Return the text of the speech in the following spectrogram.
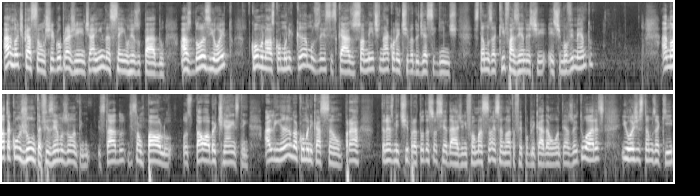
A notificação chegou para a gente ainda sem o resultado às 12h08. Como nós comunicamos esses casos somente na coletiva do dia seguinte, estamos aqui fazendo este, este movimento. A nota conjunta fizemos ontem, Estado de São Paulo, Hospital Albert Einstein, alinhando a comunicação para transmitir para toda a sociedade a informação. Essa nota foi publicada ontem às 8 horas e hoje estamos aqui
